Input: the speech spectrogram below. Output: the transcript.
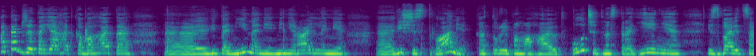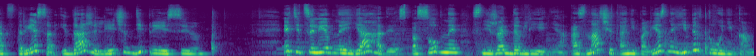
А также эта ягодка богата э, витаминами, минеральными э, веществами, которые помогают улучшить настроение, избавиться от стрессов и даже лечат депрессию. Эти целебные ягоды способны снижать давление, а значит они полезны гипертоникам.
